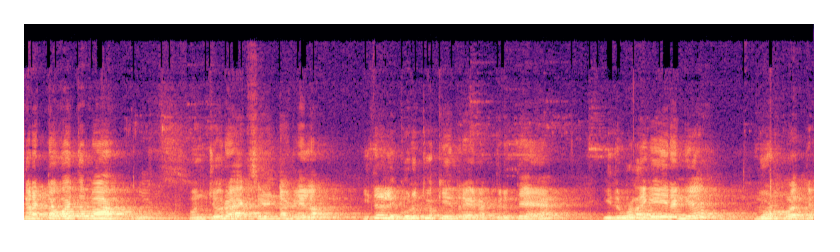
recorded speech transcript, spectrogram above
ಕರೆಕ್ಟಾಗಿ ಹೋಯ್ತಲ್ವಾ? ಒಂಚೂರು ಆಕ್ಸಿಡೆಂಟ್ ಆಗಲಿಲ್ಲ. ಇದರಲ್ಲಿ ಗುರುತ್ವ ಕೇಂದ್ರ ಏನಾಗ್ತಿರುತ್ತೆ? ಇದ್ರ ಒಳಗೆ ಇರಂಗೆ ನೋಡ್ಕೊಳತ್ತೆ.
